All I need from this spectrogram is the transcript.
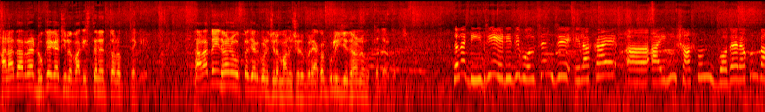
হানাদাররা ঢুকে গেছিল পাকিস্তানের তরফ থেকে, তারা তো এই ধরনের অত্যাচার করেছিল মানুষের উপরে, এখন পুলিশ যে ধরনের অত্যাচার করছে। দাদা ডিজি এডিজি বলছেন যে এলাকায় আইনি শাসন বজায় রাখুন বা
